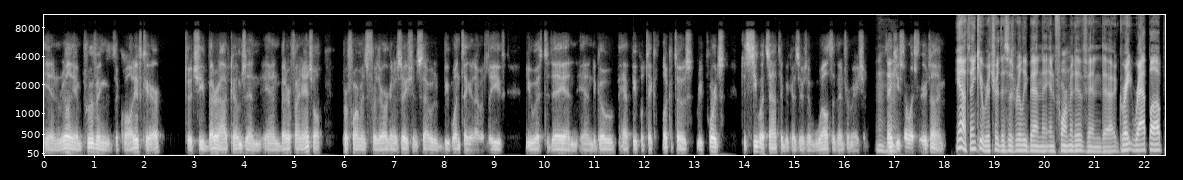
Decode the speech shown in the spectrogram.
in really improving the quality of care to achieve better outcomes and and better financial performance for their organizations. That would be one thing that I would leave you with today and and to go have people take a look at those reports to see what's out there because there's a wealth of information. Mm-hmm. Thank you so much for your time. Yeah, thank you, Richard. This has really been informative and uh, great wrap up.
